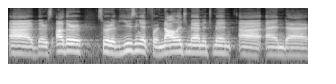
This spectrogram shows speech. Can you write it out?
Uh, there's other sort of using it for knowledge management uh, and uh,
